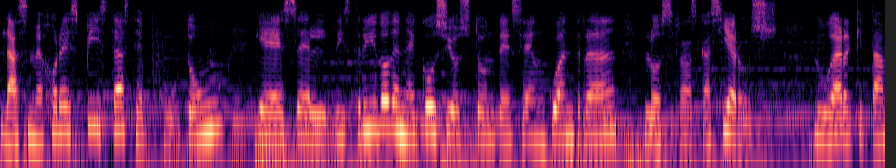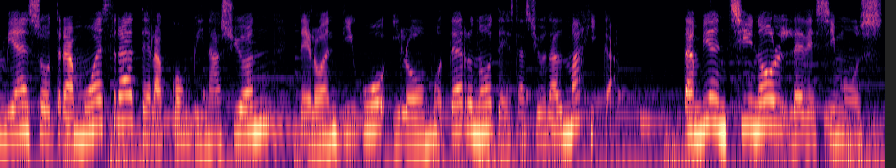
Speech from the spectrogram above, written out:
las mejores pistas de Pudong, que es el distrito de negocios donde se encuentran los rascacielos, lugar que también es otra muestra de la combinación de lo antiguo y lo moderno de esta ciudad mágica. También en chino le decimos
